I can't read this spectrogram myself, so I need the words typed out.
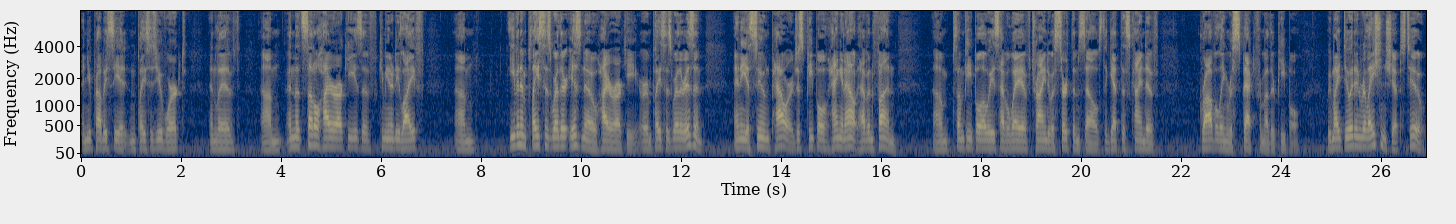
And you probably see it in places you've worked and lived, um, and the subtle hierarchies of community life. Um, even in places where there is no hierarchy, or in places where there isn't any assumed power, just people hanging out, having fun. Um, some people always have a way of trying to assert themselves to get this kind of groveling respect from other people. We might do it in relationships too,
